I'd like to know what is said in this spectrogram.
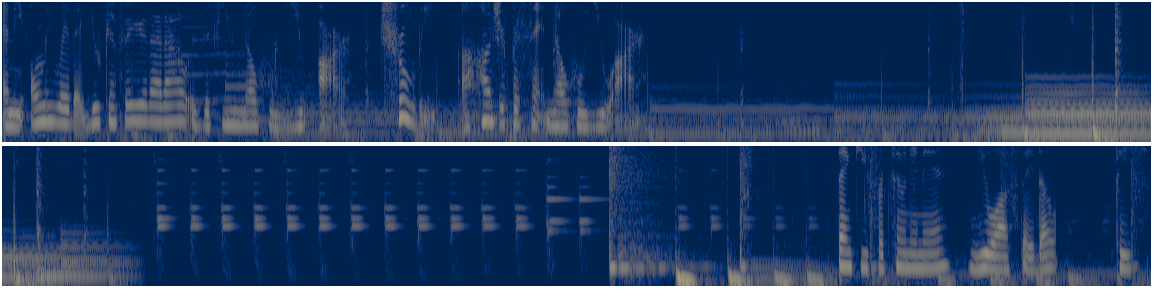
And the only way that you can figure that out is if you know who you are. Truly, 100% know who you are. Thank you for tuning in. You all stay dope. Peace.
